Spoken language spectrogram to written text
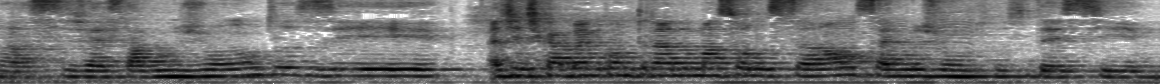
nós já estávamos juntos e a gente acabou encontrando uma solução, saímos juntos desse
